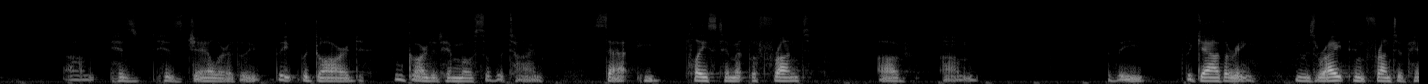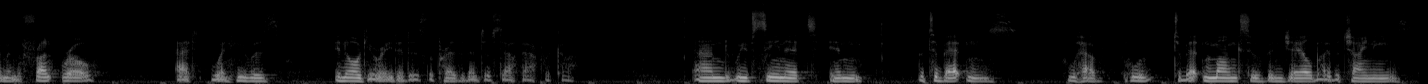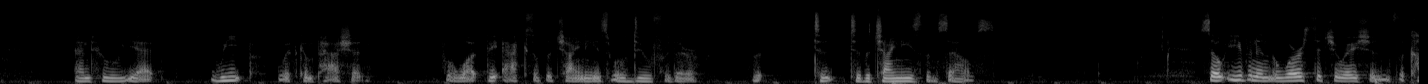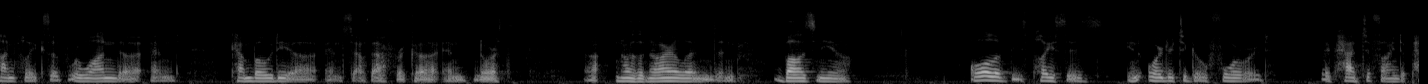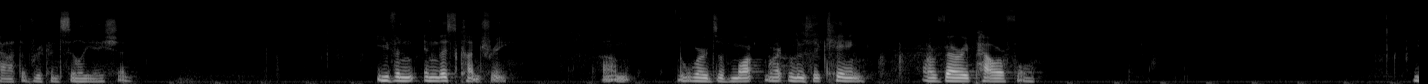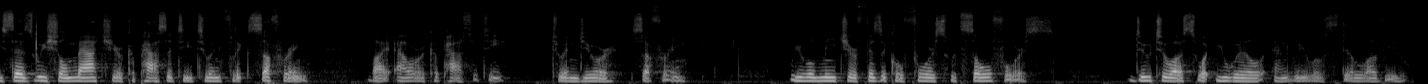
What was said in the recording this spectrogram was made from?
um, his his jailer, the, the, the guard who guarded him most of the time, sat. He placed him at the front of um, the the gathering. He was right in front of him in the front row, at when he was inaugurated as the president of South Africa. And we've seen it in the Tibetans who have who Tibetan monks who've been jailed by the Chinese and who yet weep with compassion for what the acts of the Chinese will do for their for, to, to the Chinese themselves. So even in the worst situations, the conflicts of Rwanda and Cambodia and South Africa and North, uh, Northern Ireland and Bosnia, all of these places, in order to go forward, they've had to find a path of reconciliation. Even in this country, um, the words of Martin Luther King are very powerful. He says, We shall match your capacity to inflict suffering by our capacity to endure suffering. We will meet your physical force with soul force. Do to us what you will, and we will still love you.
